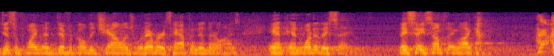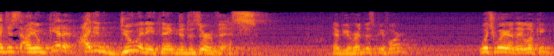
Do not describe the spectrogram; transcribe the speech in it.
disappointment, difficulty, challenge, whatever has happened in their lives, and, and what do they say? They say something like, I, I just, I don't get it. I didn't do anything to deserve this. Have you heard this before? Which way are they looking?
